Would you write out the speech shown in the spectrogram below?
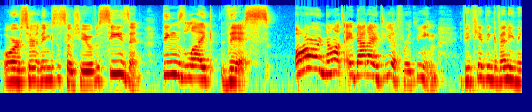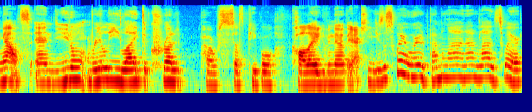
Or certain things associated with a season. Things like this are not a bad idea for a theme if you can't think of anything else and you don't really like the crud posts as people call it even though they actually use a swear word but I'm allowed, not allowed to swear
